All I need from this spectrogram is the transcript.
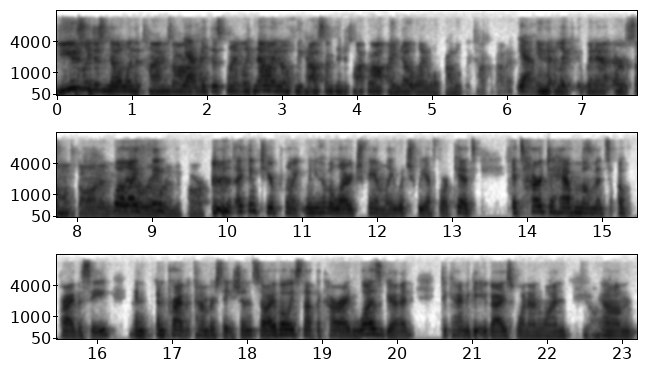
You usually just know when the times are Yeah. at this point. Like now I know if we have something to talk about, I know when we'll probably talk about it. Yeah. In like when uh, or someone's gone and Well, we're in I think- in the car. I think to your point, when you have a large family, which we have four kids, it's hard to have Yes. moments of privacy and, and private conversation. So I've always thought the car ride was good to kind of get you guys one on one. Yeah. Um,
